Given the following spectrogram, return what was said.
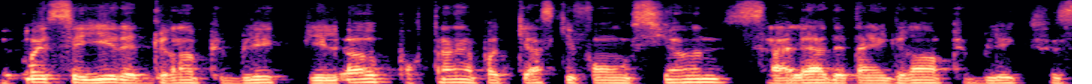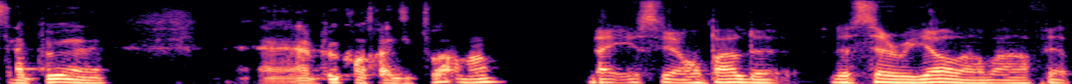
de pas essayer d'être grand public. Puis là, pourtant, un podcast qui fonctionne, ça a l'air d'être un grand public. C'est un peu un, un peu contradictoire, non? Ben, on parle de, de Serial, en, fait.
